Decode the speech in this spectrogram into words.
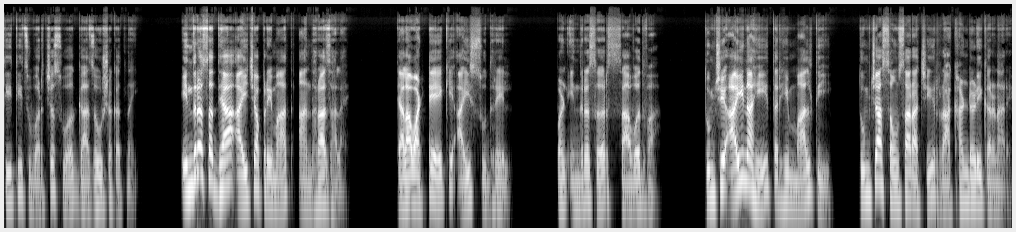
ती तीच वर्चस्व गाजवू शकत नाही. इंद्र सध्या आईच्या प्रेमात आंधळा झालाय. त्याला वाटते की आई सुधरेल. पण इंद्र सर सावध व्हा. तुमची आई नाही तर ही मालती तुमच्या संसाराची राखांडळी करणार. आहे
